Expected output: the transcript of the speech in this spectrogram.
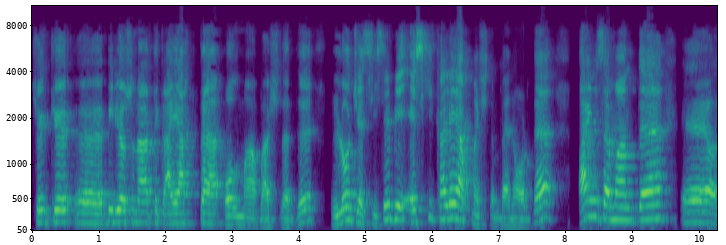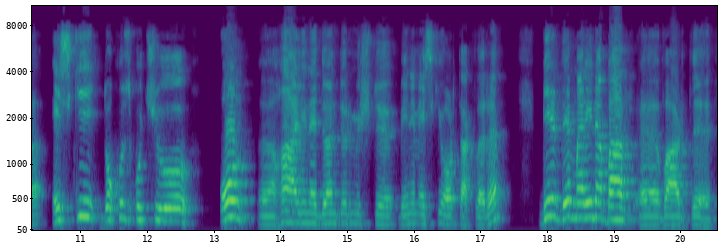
Çünkü e, biliyorsun artık ayakta olmaya başladı. Loces ise bir eski kale yapmıştım ben orada. Aynı zamanda e, eski dokuz buçuğu 10 e, haline döndürmüştü benim eski ortaklarım. Bir de Marina Bar e, vardı.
